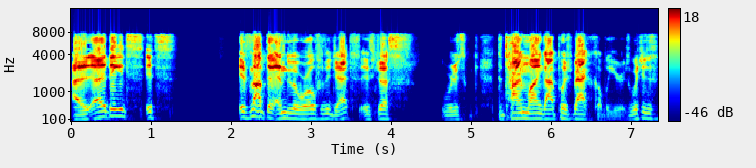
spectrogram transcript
I I think it's it's it's not the end of the world for the Jets. It's just we're just the timeline got pushed back a couple years, which is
